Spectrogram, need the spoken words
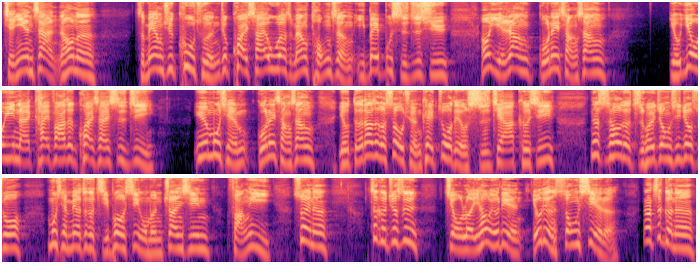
检验站，然后呢，怎么样去库存就快筛物要怎么样统整，以备不时之需，然后也让国内厂商。有诱因来开发这个快筛试剂，因为目前国内厂商有得到这个授权，可以做的有十家。可惜那时候的指挥中心就说，目前没有这个急迫性，我们专心防疫。所以呢，这个就是久了以后有点有点松懈了。那这个呢，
